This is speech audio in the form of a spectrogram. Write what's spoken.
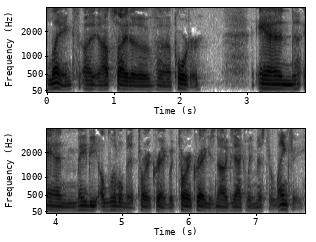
length uh, outside of uh, Porter, and and maybe a little bit Torrey Craig, but Torrey Craig is not exactly Mister Lengthy.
